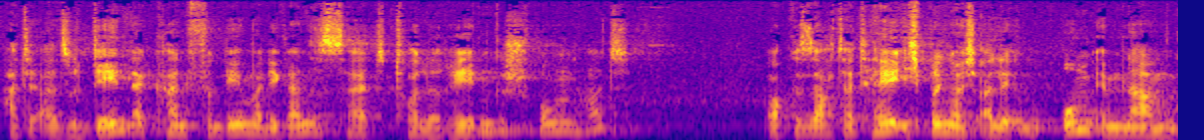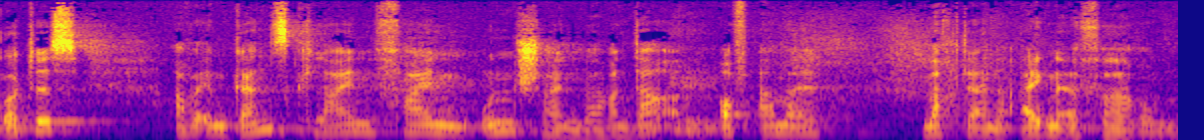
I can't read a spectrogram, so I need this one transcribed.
Hat er also den erkannt, von dem er die ganze Zeit tolle Reden geschwungen hat? Auch gesagt hat, hey, ich bringe euch alle um im Namen Gottes, aber im ganz kleinen, feinen, unscheinbaren, da auf einmal macht er eine eigene Erfahrung.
